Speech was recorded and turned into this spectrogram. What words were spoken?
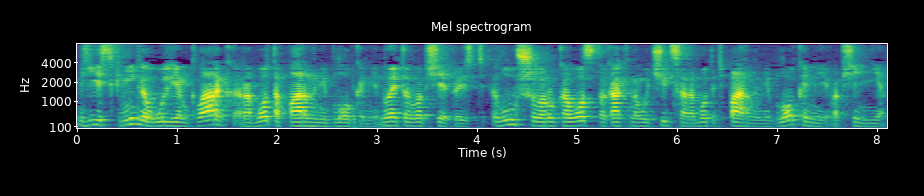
есть книга Уильям Кларк «Работа парными блоками». Но это вообще, то есть лучшего руководства, как научиться работать парными блоками, вообще нет.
